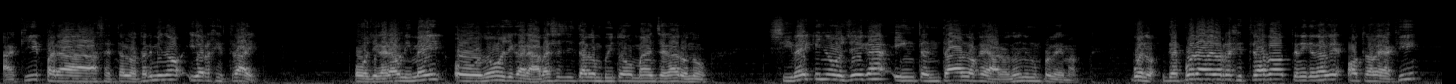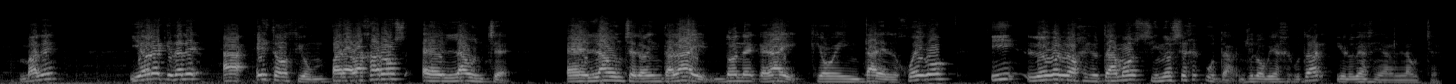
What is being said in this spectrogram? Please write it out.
aquí para aceptar los términos y os registráis. Os llegará un email o no os llegará. A veces si tarda un poquito más en llegar o no. Si veis que no os llega, intentad loguearos, no hay ningún problema. Bueno, después de haberos registrado, tenéis que darle otra vez aquí, ¿vale? Y ahora hay que darle a esta opción para bajaros el launcher. El launcher lo instaláis donde queráis que os instale el juego y luego lo ejecutamos si no se ejecuta. Yo lo voy a ejecutar y os lo voy a enseñar el launcher.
